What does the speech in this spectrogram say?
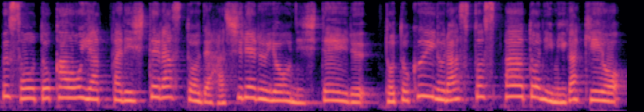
プソート化をやったりしてラストで走れるようにしていると得意のラストスパートに磨きを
